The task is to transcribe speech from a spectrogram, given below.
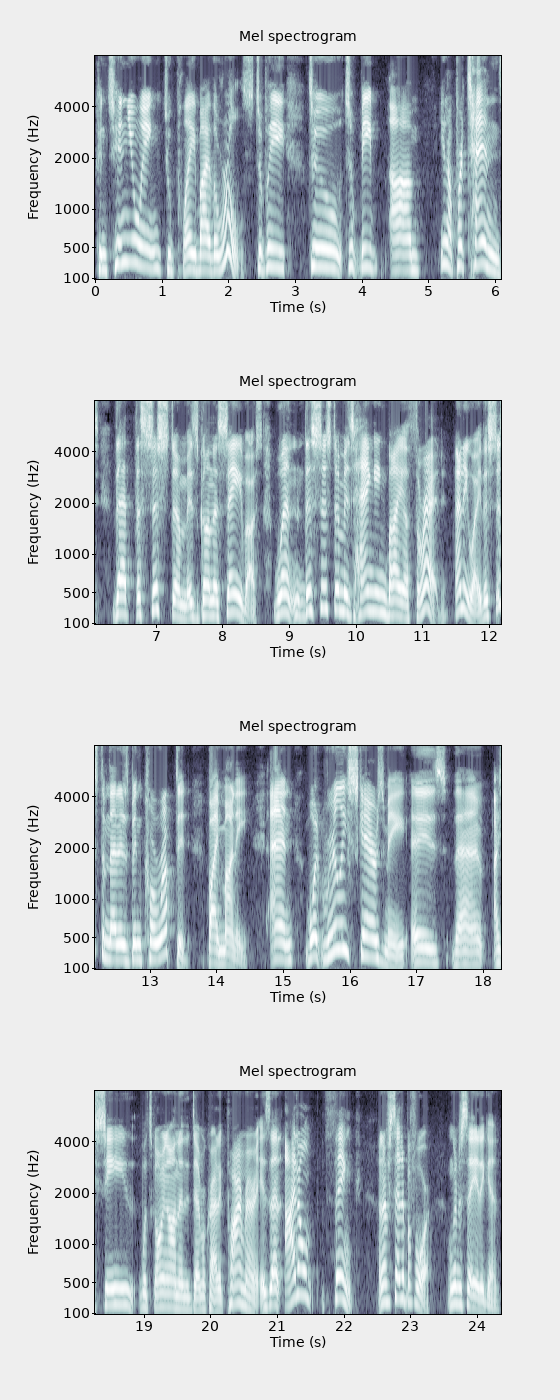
continuing to play by the rules, to be, to, to be, um, you know, pretend that the system is going to save us when this system is hanging by a thread. Anyway, the system that has been corrupted by money. And what really scares me is that I see what's going on in the Democratic primary is that I don't think, and I've said it before, I'm going to say it again.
